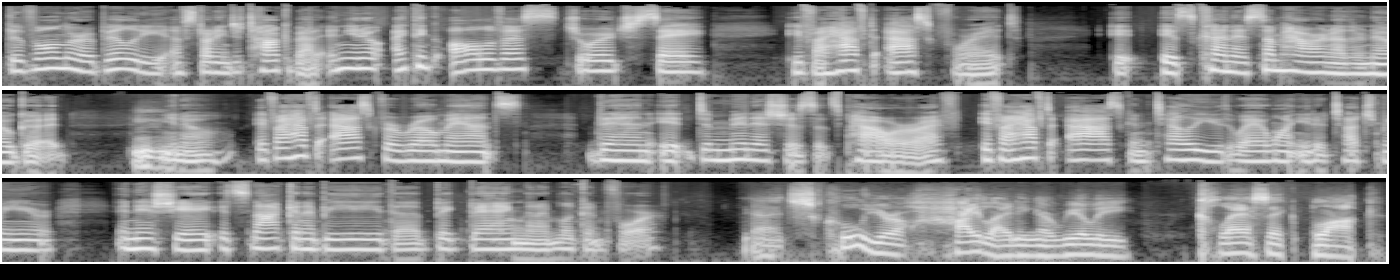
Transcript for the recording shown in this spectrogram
the vulnerability of starting to talk about it. And you know, I think all of us, George, say if I have to ask for it, it it's kind of somehow or another no good. Mm-hmm. You know, if I have to ask for romance, then it diminishes its power. if I have to ask and tell you the way I want you to touch me or initiate, it's not going to be the big bang that I'm looking for. Yeah, it's cool you're highlighting a really classic block.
